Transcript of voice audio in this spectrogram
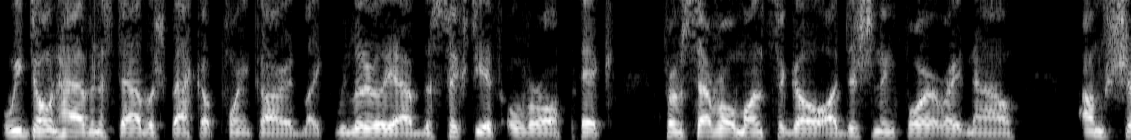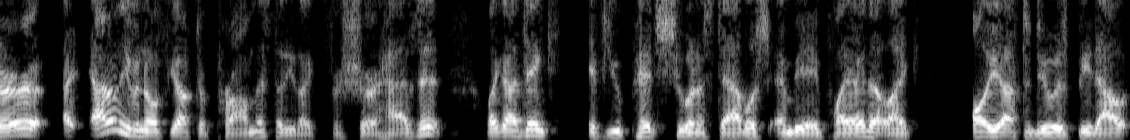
we don't have an established backup point guard. Like we literally have the 60th overall pick from several months ago auditioning for it right now. I'm sure I, I don't even know if you have to promise that he like for sure has it. Like I think if you pitch to an established NBA player that like all you have to do is beat out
